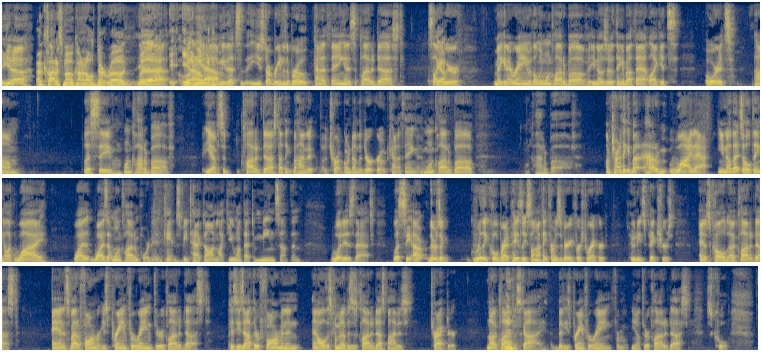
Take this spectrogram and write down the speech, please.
You know, a cloud of smoke on an old dirt road with yeah, a, you Well, know, yeah. a- I mean, that's you start bringing in the broke kind of thing, and it's a cloud of dust. It's like Yeah. we're making it rain with only one cloud above. You know, there's a thing about that, like it's or it's um, let's see, one cloud above. Yeah, if it's a cloud of dust, I think behind a, a truck going down the dirt road kind of thing, and one cloud above, one cloud above. I'm trying to think about how to why that. You know, that's the whole thing. Like why why why is that one cloud important? It can't just be tacked on. Like you want that to mean something. What is that? Let's see. I, there's a really cool Brad Paisley song. I think from his very first record, "Who Needs Pictures," and it's called uh, "Cloud of Dust." And it's about a farmer. He's praying for rain through a cloud of dust because he's out there farming, and and all this coming up is this cloud of dust behind his tractor. Not a cloud in the sky, but he's praying for rain from you know through a cloud of dust. It's cool.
